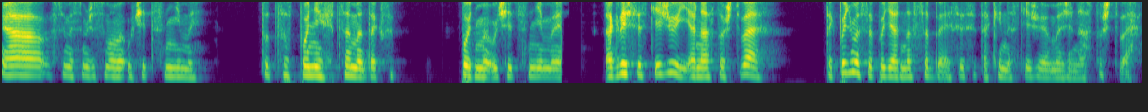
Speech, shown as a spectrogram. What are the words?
Já si myslím, že se máme učit s nimi. To, co po nich chceme, tak se pojďme učit s nimi. A když se stěžují a nás to štve, tak pojďme se podívat na sebe, jestli si taky nestěžujeme, že nás to štve.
